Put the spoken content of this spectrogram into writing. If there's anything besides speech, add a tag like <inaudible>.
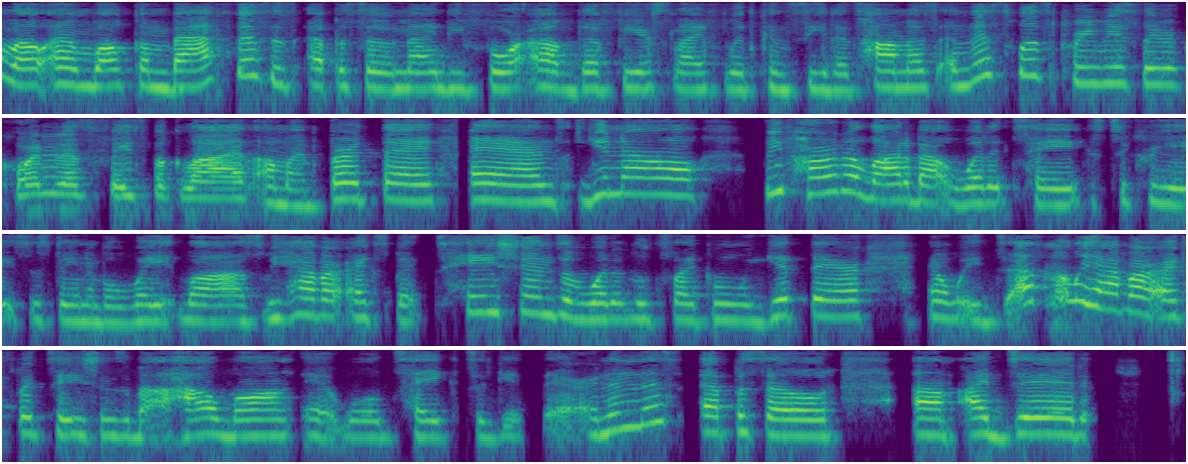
Hello and welcome back. This is episode 94 of The Fierce Life with Concita Thomas, and this was previously recorded as Facebook Live on my birthday. And you know, we've heard a lot about what it takes to create sustainable weight loss. We have our expectations of what it looks like when we get there, and we definitely have our expectations about how long it will take to get there. And in this episode, um, I did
